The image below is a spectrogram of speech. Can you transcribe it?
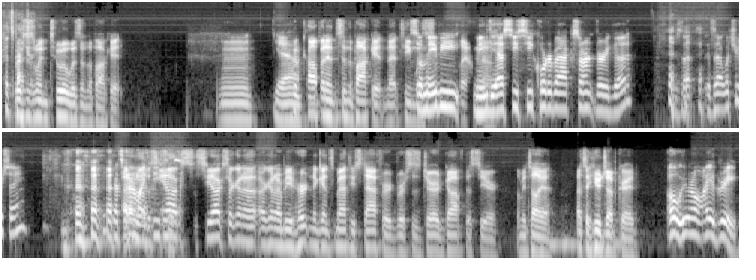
Fitzpatrick. versus when Tua was in the pocket. Mm, yeah. Good competence in the pocket, and that team. So was maybe maybe bound. the SEC quarterbacks aren't very good. Is that is that what you're saying? That's kind of know. my The thesis. Seahawks Seahawks are gonna are gonna be hurting against Matthew Stafford versus Jared Goff this year. Let me tell you, that's a huge upgrade. Oh, you know, I agree.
